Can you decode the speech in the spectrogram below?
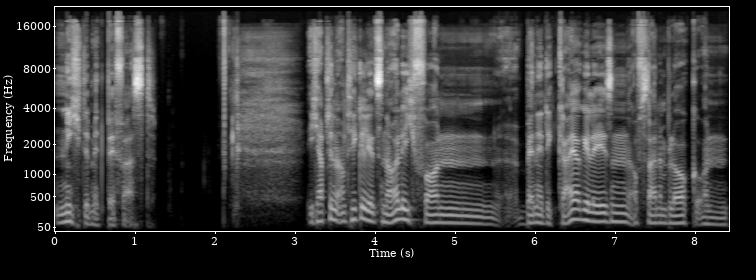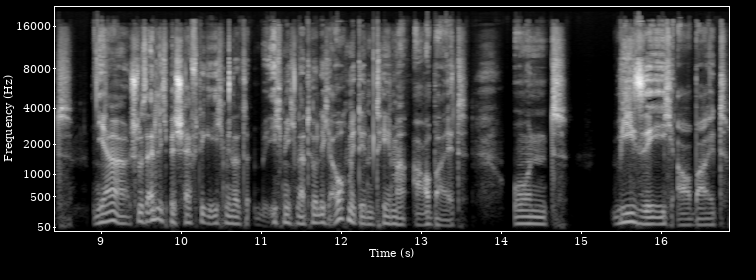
nicht damit befasst. Ich habe den Artikel jetzt neulich von Benedikt Geier gelesen auf seinem Blog und ja, schlussendlich beschäftige ich mich, ich mich natürlich auch mit dem Thema Arbeit und wie sehe ich Arbeit.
